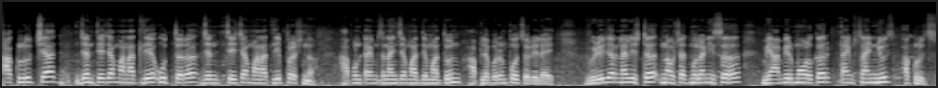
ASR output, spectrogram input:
अकलूजच्या जनतेच्या मनातले उत्तरं जनतेच्या मनातले प्रश्न आपण टाइम्स नाईनच्या माध्यमातून आपल्यापर्यंत पोहोचवलेले आहेत. व्हिडिओ जर्नलिस्ट नौशाद मुलानीसह मी Aamir Molkar Times Nine News Akluj.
